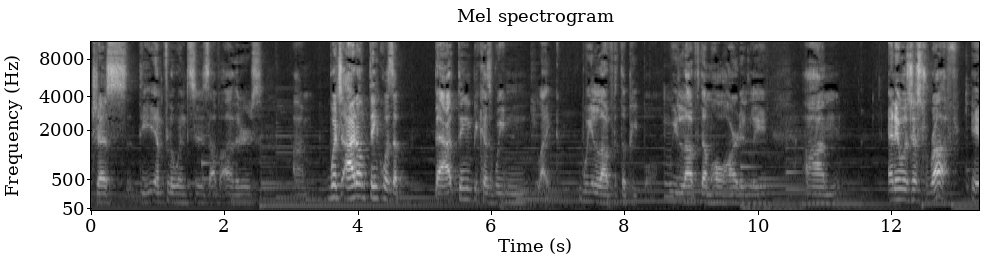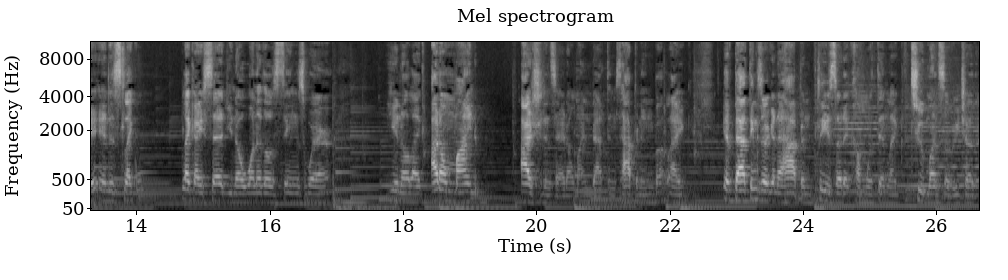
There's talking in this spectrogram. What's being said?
just the influences of others, um, which I don't think was a bad thing because we like we loved the people, we Mhm. loved them wholeheartedly, um, and it was just rough. It, it is like, like I said, you know, one of those things where, you know, like I don't mind. I shouldn't say I don't mind bad things happening, but like if bad things are gonna happen, please let it come within like two months of each other,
